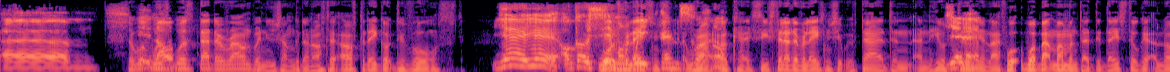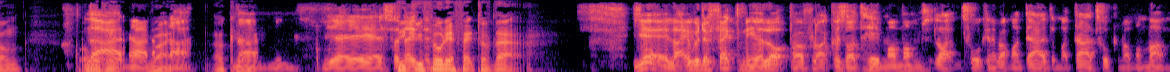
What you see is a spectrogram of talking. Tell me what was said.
um, so was, know, was dad around when you was younger then after after they got divorced yeah, yeah. I'll go see what him on weekends. Right, okay. So you still had a relationship with dad, and, and he was still in your life. What, what about mum and dad? Did they still get along? Nah, nah, nah, right. nah. Okay. Nah. Yeah, yeah, yeah. So did they, you feel the effect of that? Yeah, like it would affect me a lot, bruv. Like, because I'd hear my mum's like talking about my dad and my dad talking about my mum,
